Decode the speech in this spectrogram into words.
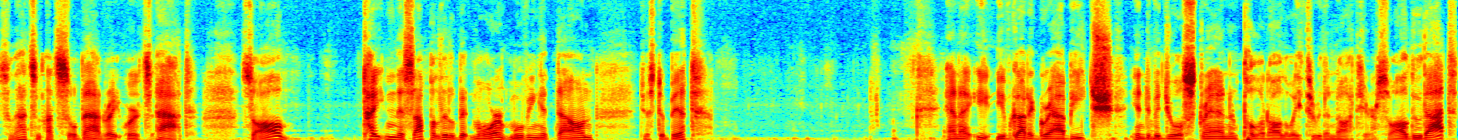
So that's not so bad, right where it's at. So I'll tighten this up a little bit more, moving it down just a bit. And I, you've got to grab each individual strand and pull it all the way through the knot here. So I'll do that.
